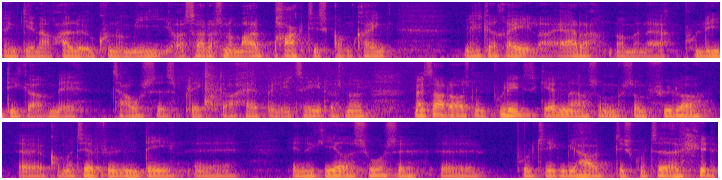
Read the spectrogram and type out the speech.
den generelle økonomi, og så er der sådan noget meget praktisk omkring, hvilke regler er der, når man er politiker med tavshedspligt og habilitet og sådan noget. Men så er der også nogle politiske emner, som, som fylder, øh, kommer til at fylde en del øh, energi- og ressourcepolitikken. Øh, Vi har jo diskuteret det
